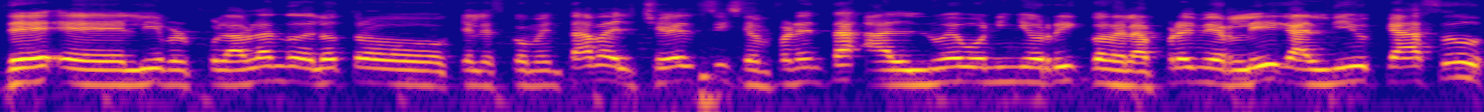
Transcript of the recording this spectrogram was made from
de eh, Liverpool. Hablando del otro que les comentaba, el Chelsea se enfrenta al nuevo niño rico de la Premier League, al Newcastle.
